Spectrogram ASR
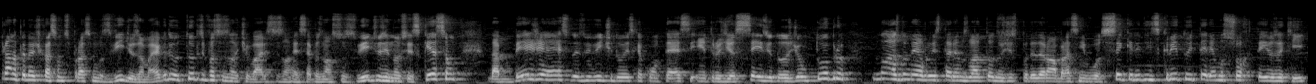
pra não perder notificação dos próximos vídeos, é uma regra do YouTube, se vocês não ativarem, vocês não recebem os nossos vídeos. E não se esqueçam da BGS 2022 que acontece entre os dias 6 e 12 de outubro. Nós do Meia Luz estaremos lá todos os dias poder dar um abraço em você, querido inscrito, e teremos sorteios aqui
